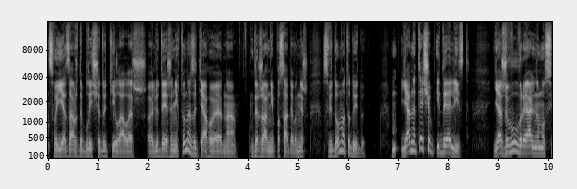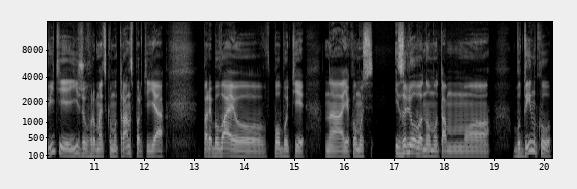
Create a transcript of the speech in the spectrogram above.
своє завжди ближче до тіла, але ж людей же ніхто не затягує на державні посади, вони ж свідомо туди йдуть. Я не те, щоб ідеаліст. Я живу в реальному світі, я їжу в громадському транспорті, я перебуваю в побуті на якомусь ізольованому там будинку,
